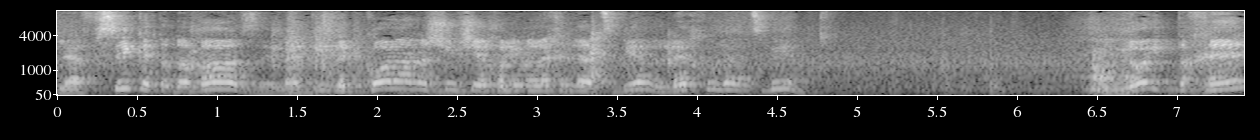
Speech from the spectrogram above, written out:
להפסיק את הדבר הזה, להגיד לכל האנשים שיכולים ללכת להצביע, לכו להצביע. לא ייתכן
